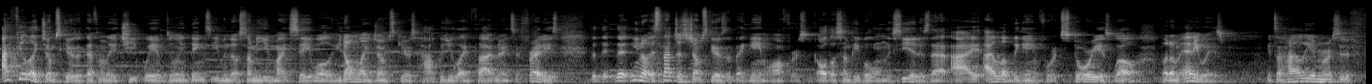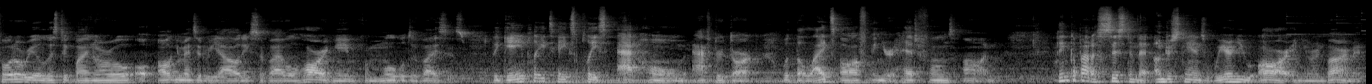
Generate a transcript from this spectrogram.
I feel like jump scares are definitely a cheap way of doing things, even though some of you might say, well, if you don't like jump scares, how could you like Five Nights at Freddy's? But, the, the, you know, it's not just jump scares that that game offers, although some people only see it as that. I, I love the game for its story as well, but um, anyways, it's a highly immersive, photorealistic binaural augmented reality survival horror game for mobile devices. The gameplay takes place at home after dark with the lights off and your headphones on. Think about a system that understands where you are in your environment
